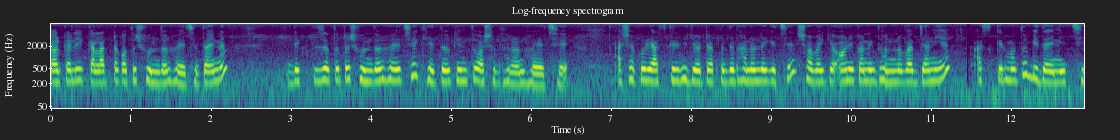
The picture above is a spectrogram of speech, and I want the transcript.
তরকারির কালারটা কত সুন্দর হয়েছে, তাই না? দেখতে যতটা সুন্দর হয়েছে, খেতেও কিন্তু অসাধারণ হয়েছে। আশা করি আজকের ভিডিওটা আপনাদের ভালো লেগেছে। সবাইকে অনেক অনেক ধন্যবাদ জানিয়ে আজকের মতো বিদায় নিচ্ছি।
